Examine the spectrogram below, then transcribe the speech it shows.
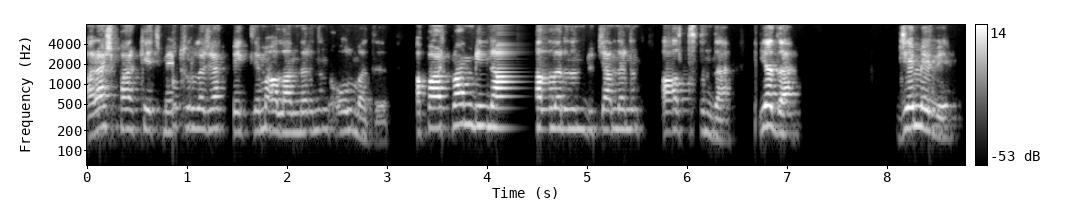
araç park etmeye oturulacak bekleme alanlarının olmadığı, apartman binalarının dükkanlarının altında ya da cemevi,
